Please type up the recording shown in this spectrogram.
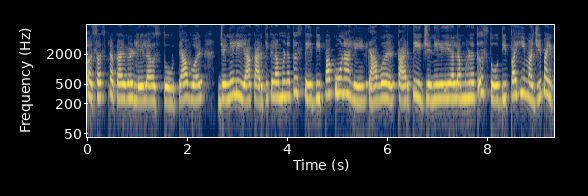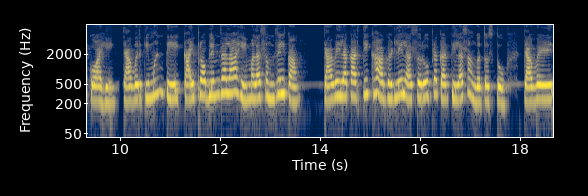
असाच प्रकार घडलेला असतो. त्यावर जेनेलिया कार्तिकला म्हणत असते दीपा कोण आहे? त्यावर कार्तिक जेनेलियाला म्हणत असतो दीपा ही माझी बायको आहे. त्यावर ती म्हणते काय प्रॉब्लेम झाला आहे? मला समजेल का? त्यावेळेला कार्तिक हा घडलेला सर्व प्रकार तिला सांगत असतो. त्यावेळी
